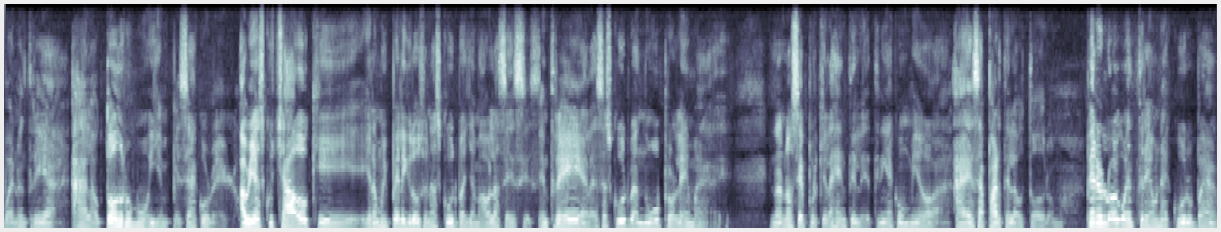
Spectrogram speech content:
Bueno, entré al autódromo y empecé a correrlo. Había escuchado que era muy peligroso unas curvas llamadas las S. Entré a esas curvas, no hubo problema. No, no sé por qué la gente le tenía con miedo a, a esa parte del autódromo. Pero luego entré a una curva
